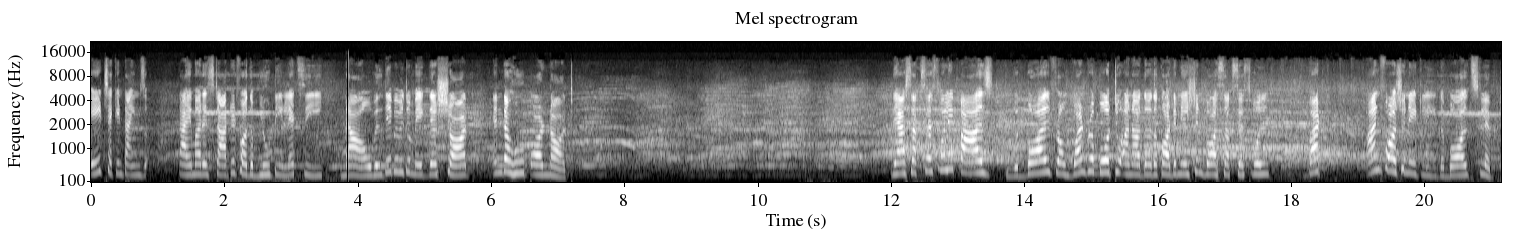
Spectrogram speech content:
8 second times timer is started for the blue team. Let's see now will they be able to make their shot in the hoop or not. They have successfully passed the ball from one robot to another. The coordination was successful, but unfortunately, the ball slipped.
